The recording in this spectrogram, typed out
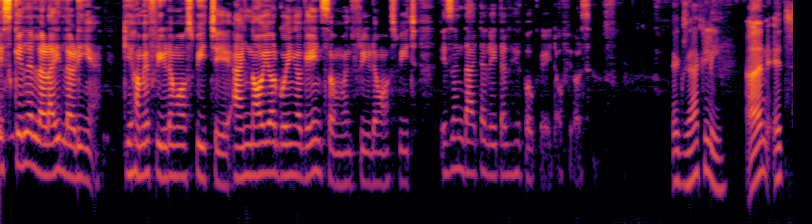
इसके लिए लड़ाई लड़ी है कि हमें फ्रीडम ऑफ़ स्पीच चाहिए। And now you are going against someone freedom of speech isn't that a little hypocrite of yourself exactly. And it's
